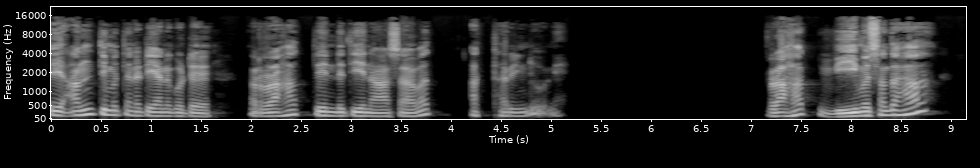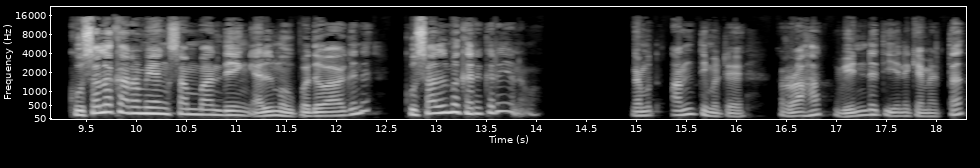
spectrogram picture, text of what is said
ඒ අන්තිම තැනට යනකොට රහත් වෙන්න තියෙන ආසාවත් අත්හරින්න ඕනේ. රහත් වීම සඳහා කුසල කර්මයන් සම්බන්ධයෙන් ඇල්ම උපදවාගෙන කුසල්ම කර කර යනවා. නමුත් අන්තිමට රහත් වෙන්න තියෙන කැමැත්තත්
